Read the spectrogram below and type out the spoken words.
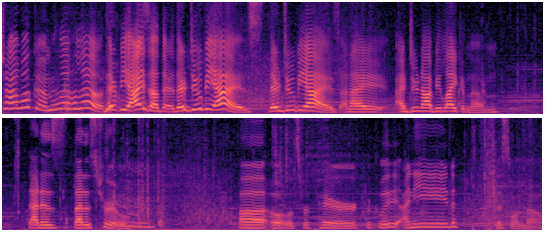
Michelle. Welcome. Hello, hello. There be eyes out there. There do be eyes. There do be eyes, and I I do not be liking them. That is that is true. Uh oh, let's repair quickly. I need this one though.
